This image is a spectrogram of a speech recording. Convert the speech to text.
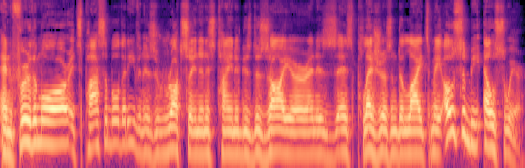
And furthermore, it's possible that even his rotzin and his tainig, his desire and his, his pleasures and delights may also be elsewhere.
